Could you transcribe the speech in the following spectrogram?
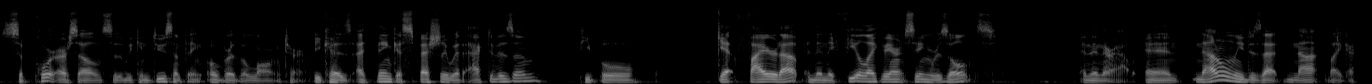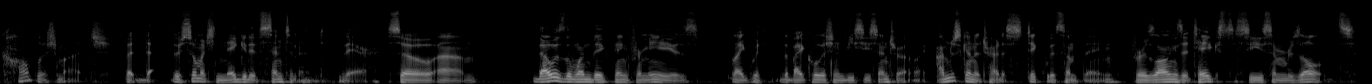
support ourselves so that we can do something over the long term? Because I think, especially with activism, people get fired up and then they feel like they aren't seeing results and then they're out. And not only does that not like accomplish much, but th- there's so much negative sentiment there. So um, that was the one big thing for me is like with the Bike Coalition and Bici Centro, like I'm just going to try to stick with something for as long as it takes to see some results.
